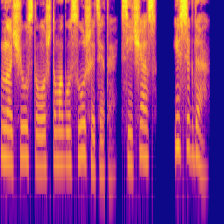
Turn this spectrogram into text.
но чувствовала, что могу слушать это сейчас и всегда.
